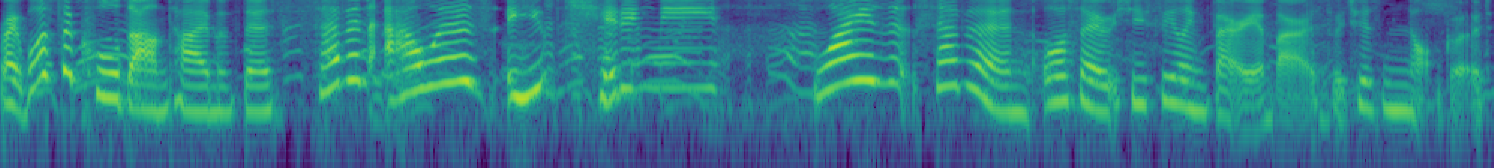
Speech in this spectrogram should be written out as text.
Right, what's the cooldown time of this? Seven hours? Are you kidding me? Why is it seven? Also, she's feeling very embarrassed, which is not good.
